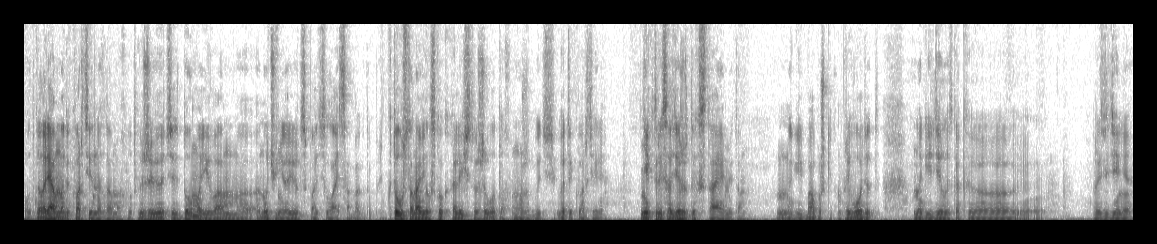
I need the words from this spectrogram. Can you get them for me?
Вот говоря о многоквартирных домах, вот вы живете дома, и вам э, ночью не дают спать лай собак, допустим. Кто установил, сколько количество животных может быть в этой квартире? Некоторые содержат их стаями там, многие бабушки там приводят, многие делают как э, произведение.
